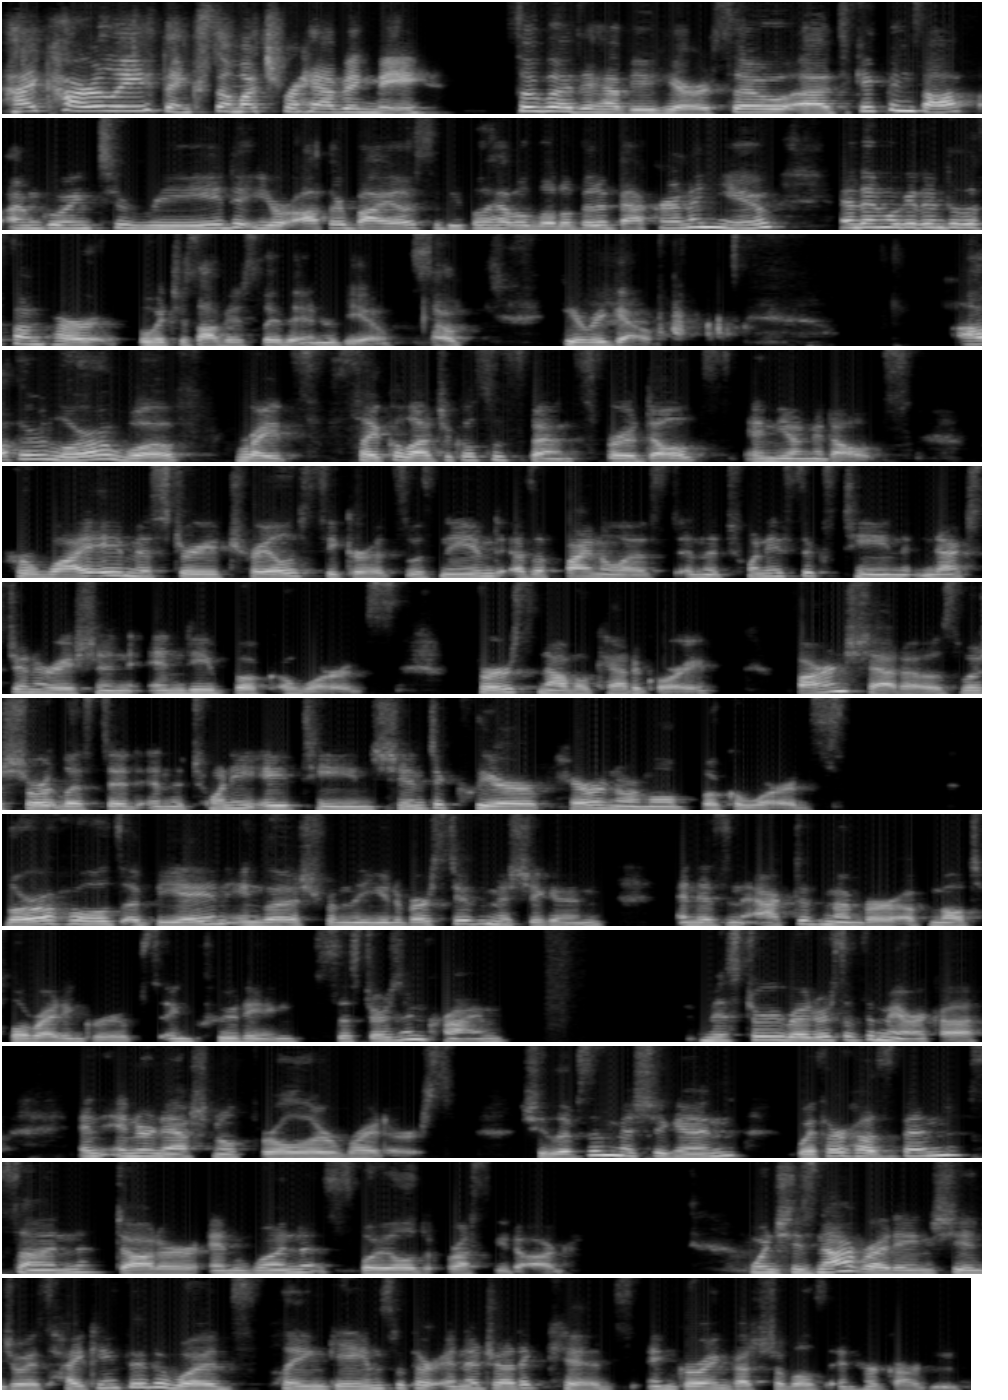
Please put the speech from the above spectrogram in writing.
Hi, Carly. Thanks so much for having me. So glad to have you here. So, uh, to kick things off, I'm going to read your author bio so people have a little bit of background on you, and then we'll get into the fun part, which is obviously the interview. So, here we go. Author Laura Wolfe writes psychological suspense for adults and young adults. Her YA mystery Trail of Secrets was named as a finalist in the 2016 Next Generation Indie Book Awards, first novel category. Barn Shadows was shortlisted in the 2018 Chanticleer Paranormal Book Awards. Laura holds a BA in English from the University of Michigan and is an active member of multiple writing groups, including Sisters in Crime, Mystery Writers of America, and International Thriller Writers. She lives in Michigan with her husband, son, daughter, and one spoiled rescue dog. When she's not writing, she enjoys hiking through the woods, playing games with her energetic kids, and growing vegetables in her garden.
